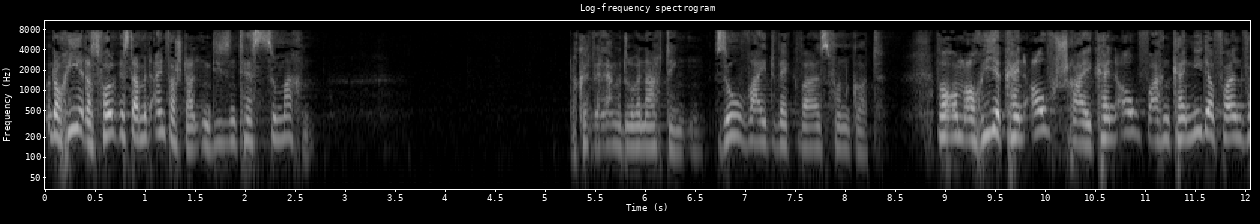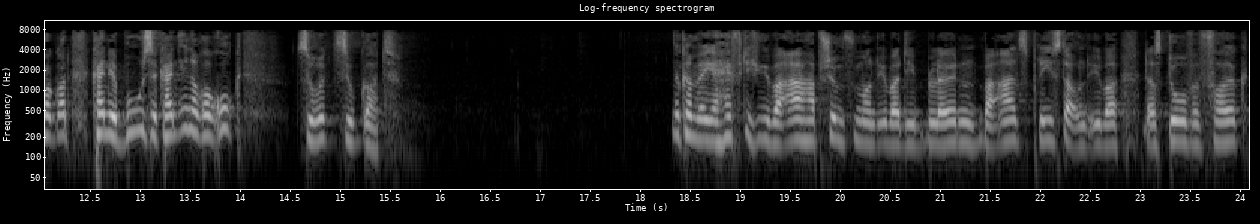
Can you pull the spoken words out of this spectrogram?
Und auch hier, das Volk ist damit einverstanden, diesen Test zu machen. Da können wir lange drüber nachdenken. So weit weg war es von Gott. Warum auch hier kein Aufschrei, kein Aufwachen, kein Niederfallen vor Gott, keine Buße, kein innerer Ruck zurück zu Gott. Dann können wir ja heftig über Ahab schimpfen und über die blöden Baalspriester und über das doofe Volk.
